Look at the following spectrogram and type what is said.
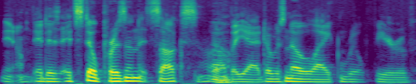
you know, it is. It's still prison. It sucks, uh, Yeah. but yeah, there was no like real fear of.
